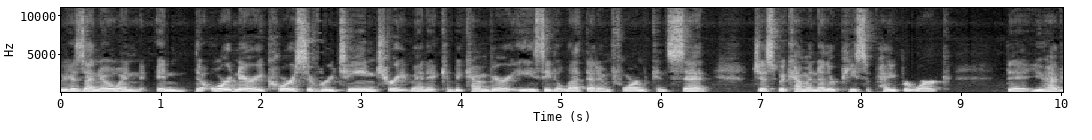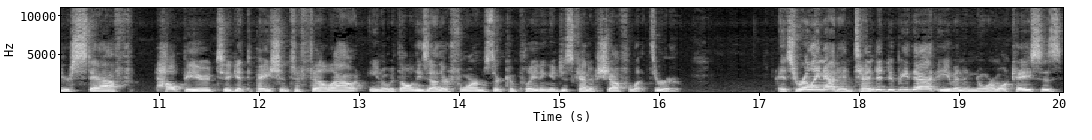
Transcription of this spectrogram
Because I know in, in the ordinary course of routine treatment, it can become very easy to let that informed consent just become another piece of paperwork that you have your staff help you to get the patient to fill out, you know, with all these other forms they're completing and just kind of shuffle it through. It's really not intended to be that, even in normal cases.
